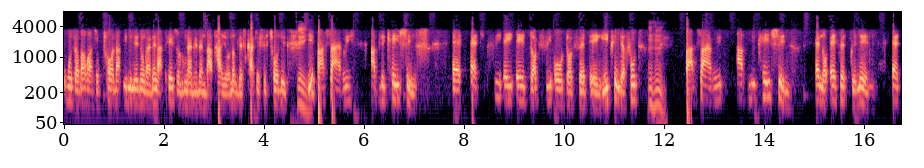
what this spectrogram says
ukuze bakwazi ukuthola imininingwane engaphezulu kunaleli ngapha yona kulesi sikhathi esisitholile Hey. i-bursary applications eh, at caa.co.za ngiyiphinde futhi Mhm. bursary applications eno-s ekugcineni at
